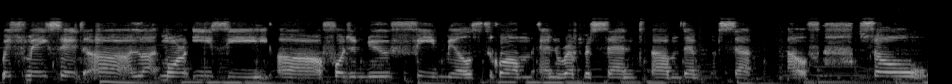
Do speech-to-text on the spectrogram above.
which makes it uh, a lot more easy uh, for the new females to come and represent um, themselves. So,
